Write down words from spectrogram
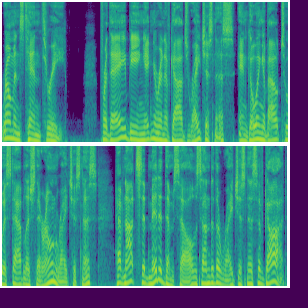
Romans 10:3 For they being ignorant of God's righteousness and going about to establish their own righteousness have not submitted themselves unto the righteousness of God.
